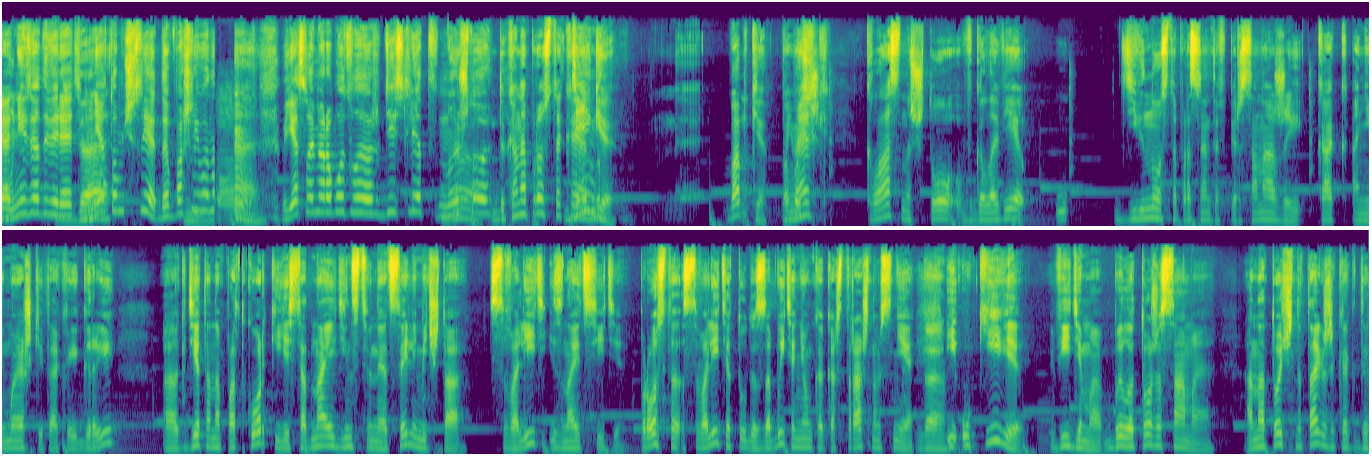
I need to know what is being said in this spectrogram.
доверять. нельзя доверять, Да. мне в том числе. Да пошли вы нахуй. Да. Я с вами работала 10 лет, ну и Да. что? Так она просто такая... Деньги. Бабки. ну, понимаешь, бабосики. классно, что в голове 90% персонажей, как анимешки, так и игры, а, где-то на подкорке есть одна единственная цель и мечта — свалить из Найт-Сити. Просто свалить оттуда, забыть о нем как о страшном сне. Да. И у Киви, видимо, было то же самое. Она точно так же, как... Да,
